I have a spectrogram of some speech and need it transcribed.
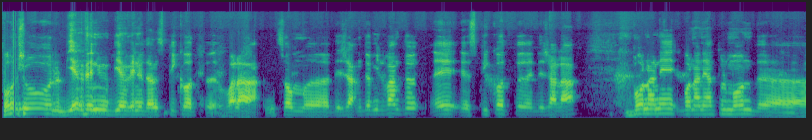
Bonjour, bienvenue, bienvenue dans Spicote. Voilà, nous sommes euh, déjà en 2022 et euh, Spicote est déjà là. Bonne année, bonne année à tout le monde. Euh,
